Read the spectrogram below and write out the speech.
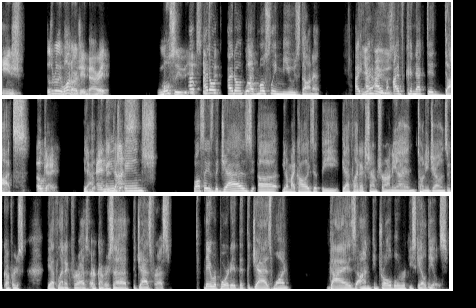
Ainge doesn't really want RJ Barrett mostly it's, I, don't been, I don't well, I've mostly mused on it. I, I have I've connected dots. Okay. Yeah. And the dots Ainge, well, I'll say is the Jazz. Uh, you know, my colleagues at the the Athletic, Shams Charania and Tony Jones, who covers the Athletic for us or covers uh, the Jazz for us, they reported that the Jazz want guys on controllable rookie scale deals.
